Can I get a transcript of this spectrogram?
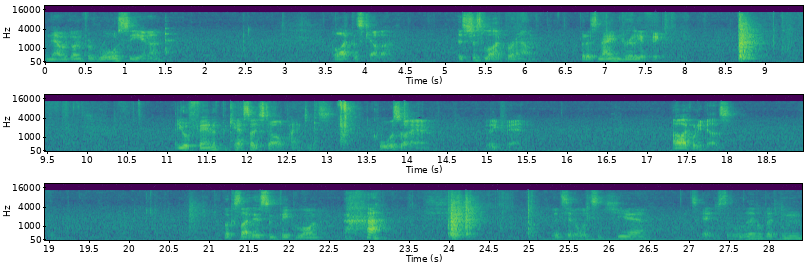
Now we're going for raw sienna I like this colour. It's just light brown, but it's named really effectively. Are you a fan of Picasso style paintings? Of course I am. Big fan. I like what he does. Looks like there's some people on. Let's have a look here. Let's add just a little bit. Mm.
